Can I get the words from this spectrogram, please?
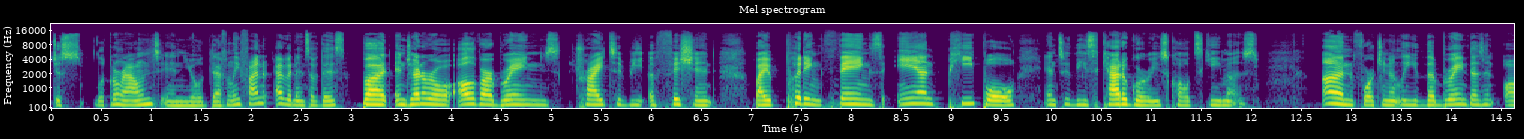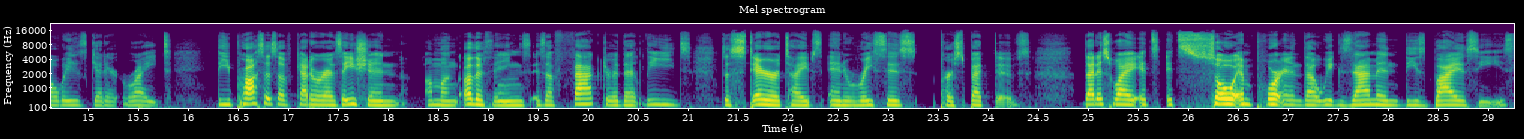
Just look around and you'll definitely find evidence of this. But in general, all of our brains try to be efficient by putting things and people into these categories called schemas. Unfortunately, the brain doesn't always get it right. The process of categorization, among other things, is a factor that leads to stereotypes and racist perspectives. That is why it's it's so important that we examine these biases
